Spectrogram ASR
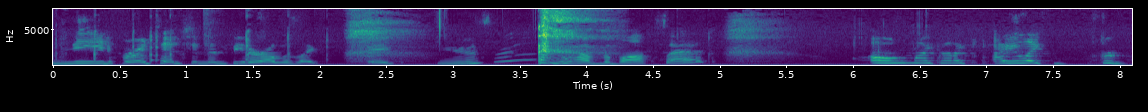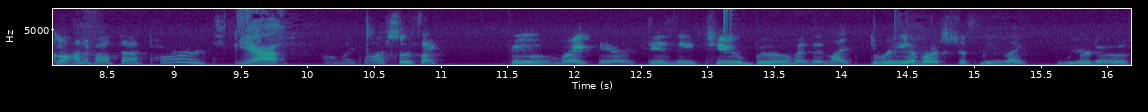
need for attention in theater. I was like, excuse me, you have the box set? Oh my god, I, I like forgot about that part. yeah my gosh, so it's like, boom, right there, Disney two, boom, and then like three of us just being like weirdos,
